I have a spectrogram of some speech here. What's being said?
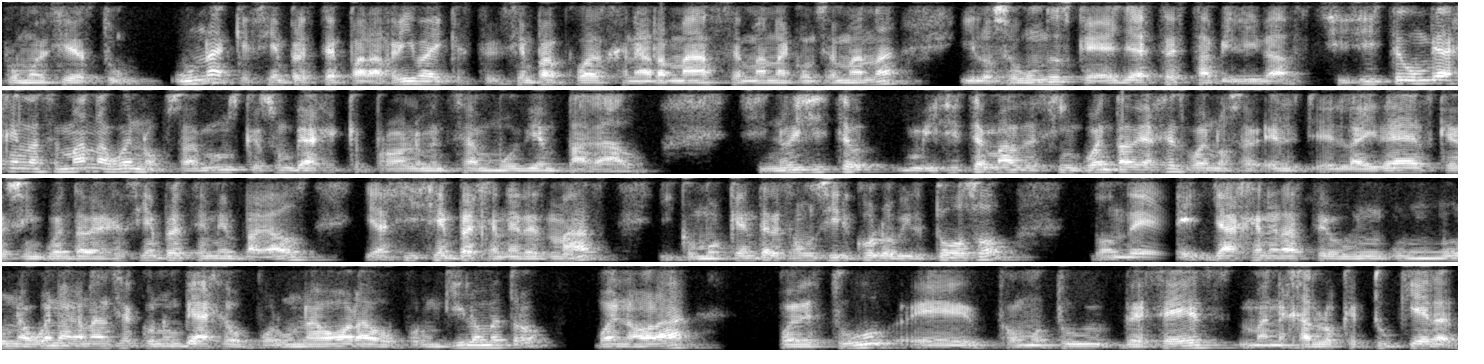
como decías tú, una que siempre esté para arriba y que siempre puedas generar más semana con semana, y lo segundo es que haya esta estabilidad. Si hiciste un viaje en la semana, bueno, pues sabemos que es un viaje que probablemente sea muy bien pagado. Si no hiciste, hiciste más de 50 viajes, bueno, la idea es que esos 50 viajes siempre estén bien pagados y así siempre generes más y como que entres a un círculo virtuoso donde ya generaste una buena ganancia con un viaje o por una hora o por un kilómetro, bueno, ahora puedes tú, eh, como tú desees, manejar lo que tú quieras,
